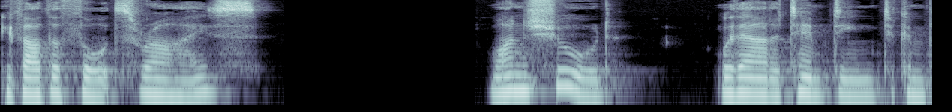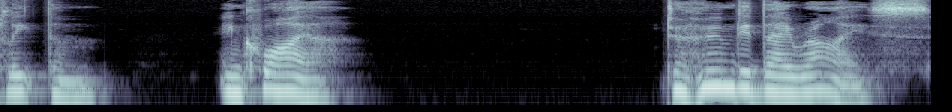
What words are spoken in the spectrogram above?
If other thoughts rise, one should, without attempting to complete them, inquire To whom did they rise?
